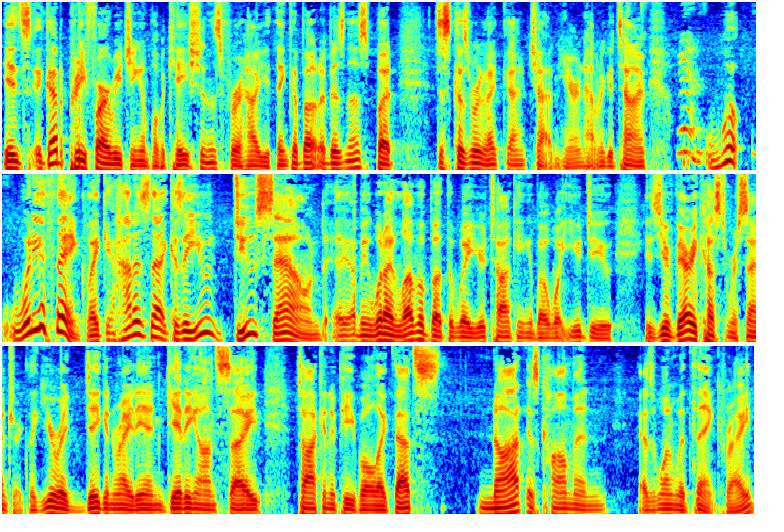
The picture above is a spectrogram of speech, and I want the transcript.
it's, it got pretty far reaching implications for how you think about a business, but just because we're like uh, chatting here and having a good time. Yeah. What What do you think? Like, how does that? Because you do sound. I mean, what I love about the way you're talking about what you do is you're very customer centric. Like you're like digging right in, getting on site, talking to people. Like that's not as common as one would think, right?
